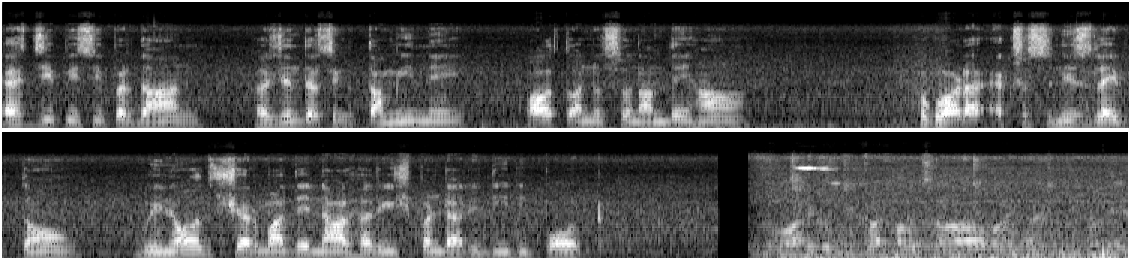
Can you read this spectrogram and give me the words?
ਐਸਜੀਪੀਸੀ ਪ੍ਰਧਾਨ ਹਰਜਿੰਦਰ ਸਿੰਘ ਧਾਮੀ ਨੇ ਆਓ ਤੁਹਾਨੂੰ ਸੁਣਾਉਂਦੇ ਹਾਂ। ਫਗਵਾੜਾ ਐਕਸੈਸ ਨਿਊਜ਼ ਲਾਈਵ ਤੋਂ ਵਿਨੋਦ ਸ਼ਰਮਾ ਦੇ ਨਾਲ ਹਰੀਸ਼ ਭੰਡਾਰੀ ਦੀ ਰਿਪੋਰਟ। ਵਾਹਿਗੁਰੂ ਜੀ ਕਾ ਖਾਲਸਾ, ਵਾਹਿਗੁਰੂ ਜੀ ਕੀ ਫਤਿਹ।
